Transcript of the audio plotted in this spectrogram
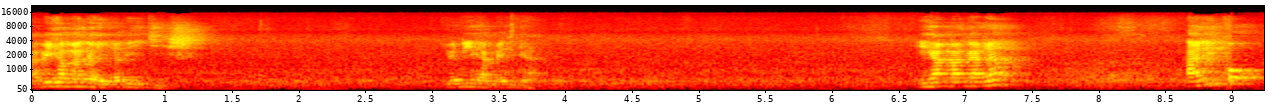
abihamagaye irabigisha iryo ni ihame rya mbere ihamagara ariko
